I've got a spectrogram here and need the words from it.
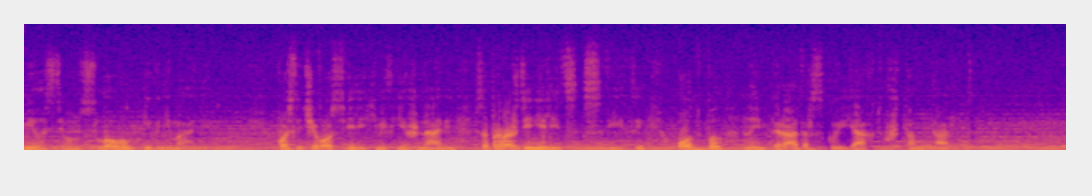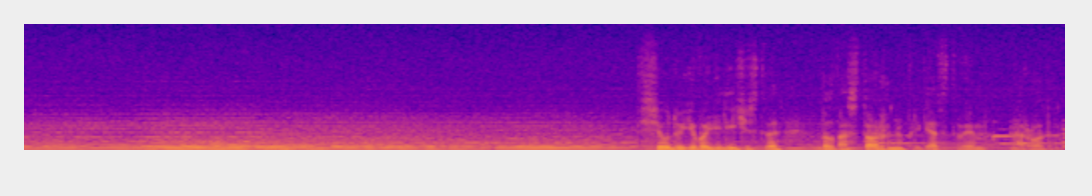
милостивым словом и вниманием. После чего с великими княжнами в сопровождении лиц свиты отбыл на императорскую яхту «Штандарт». Всюду его величество был восторженно приветствуем народом.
